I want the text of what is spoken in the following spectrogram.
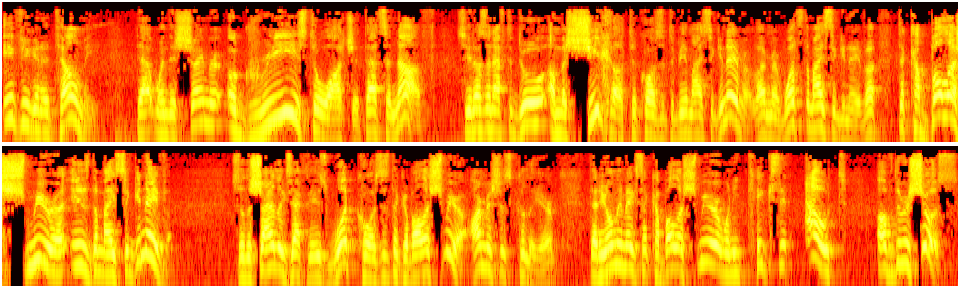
if you're going to tell me that when the shomer agrees to watch it, that's enough so he doesn't have to do a Mashicha to cause it to be a Maisa Geneva. Remember, what's the Maisa Geneva? The Kabbalah Shmira is the Maisa Geneva. So the shaila exactly is what causes the Kabbalah Shmira. Our is clear that he only makes a Kabbalah Shmira when he takes it out of the Rishus.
